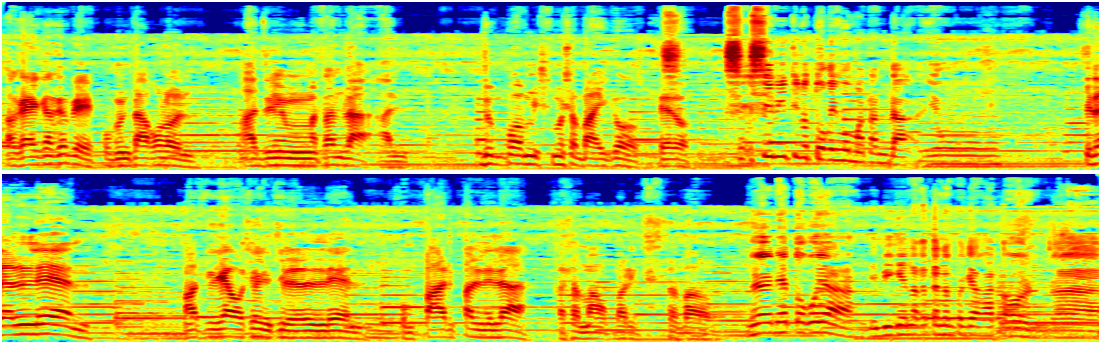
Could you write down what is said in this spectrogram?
Kagaya kagabi, pumunta ako ron. Ado yung matanda. an- Doon po mismo sa bahay ko. Pero Si- sino yung tinutukoy mo matanda? Yung... kilala nila yan. Matigaw ko sa inyo, kilala nila yan. Kumpare pa nila, kasama ko pa rin sa trabaho. Ngayon, ito kuya, bibigyan na kita ng pagkakataon. Ah,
